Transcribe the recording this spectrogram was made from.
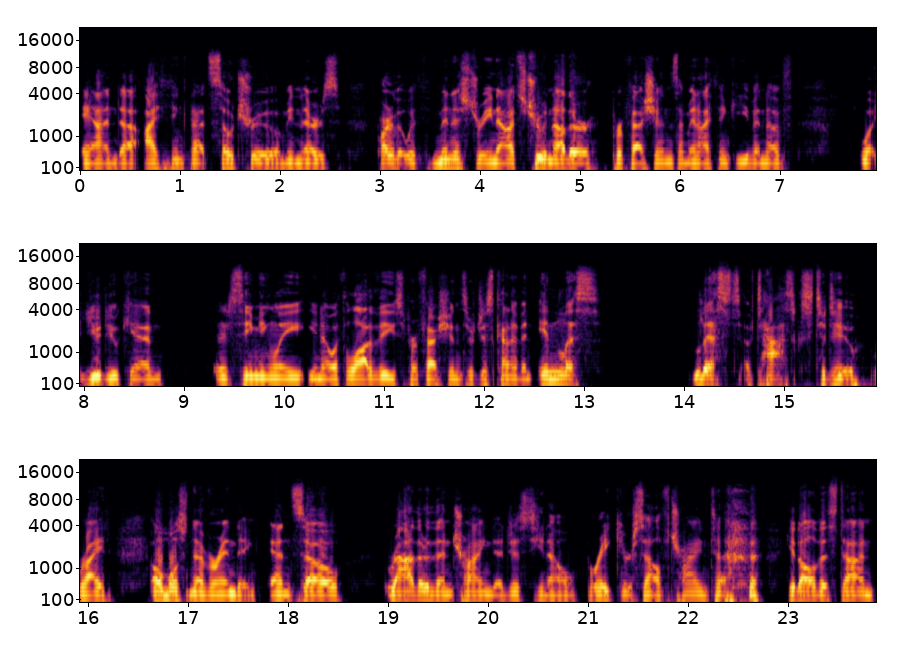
And uh, I think that's so true. I mean, there's part of it with ministry. Now, it's true in other professions. I mean, I think even of what you do, Ken, there's seemingly, you know, with a lot of these professions, are just kind of an endless list of tasks to do, right? Almost never ending. And so, rather than trying to just, you know, break yourself trying to get all this done,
